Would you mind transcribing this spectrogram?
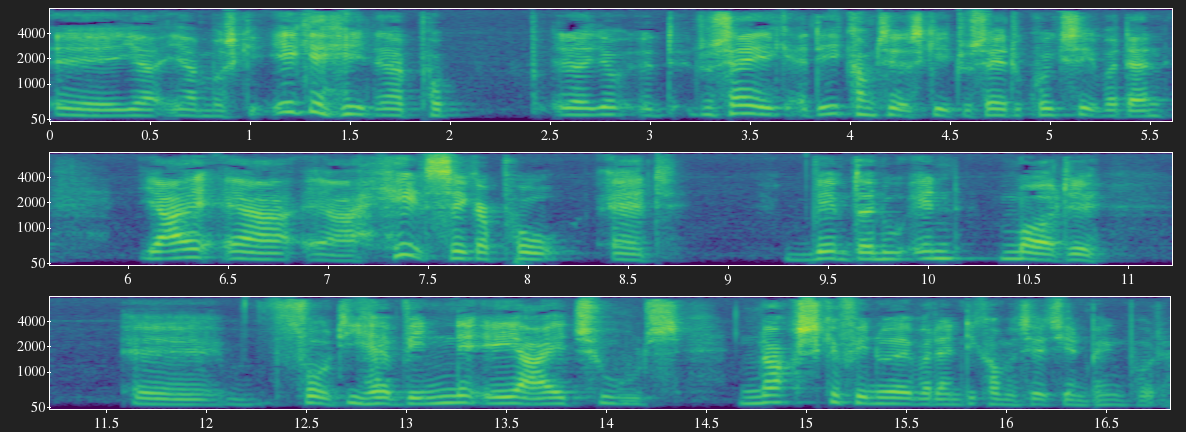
Øh, jeg, jeg måske ikke helt er på, eller jo, du sagde ikke, at det ikke kom til at ske, du sagde, at du kunne ikke se, hvordan. Jeg er, er helt sikker på, at hvem der nu end måtte øh, få de her vindende AI-tools, nok skal finde ud af, hvordan de kommer til at tjene penge på det.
